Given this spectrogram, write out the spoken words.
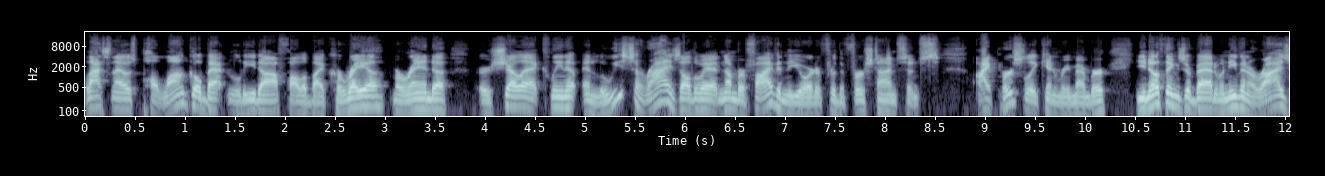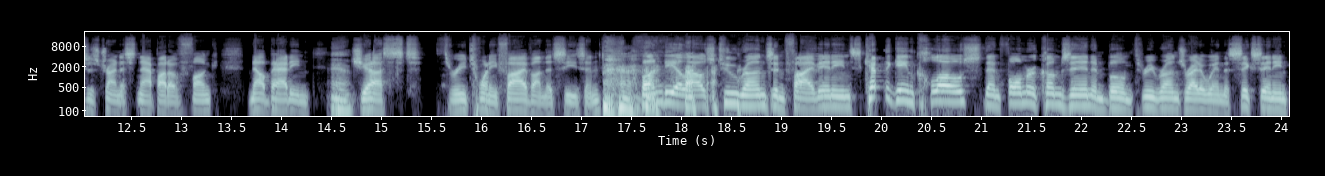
Last night was Polanco batting leadoff, followed by Correa, Miranda, Urshela at cleanup, and Luis Arraez all the way at number five in the order for the first time since I personally can remember. You know things are bad when even Arraez was trying to snap out of a funk, now batting yeah. just 325 on the season. Bundy allows two runs in five innings, kept the game close. Then Fulmer comes in and boom, three runs right away in the sixth inning.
